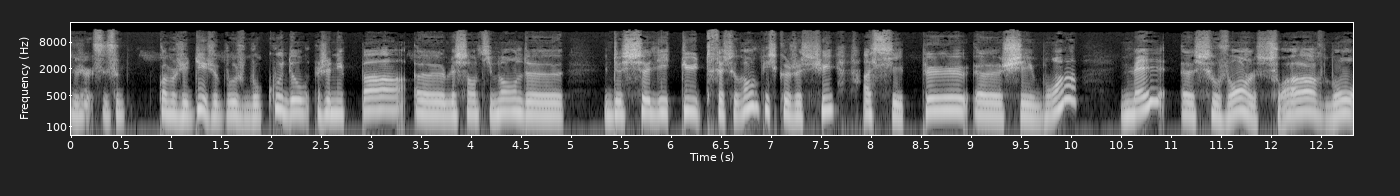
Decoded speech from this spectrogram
je- je- comme j'ai dit, je bouge beaucoup, donc je n'ai pas euh, le sentiment de, de solitude très souvent, puisque je suis assez peu euh, chez moi. Mais euh, souvent le soir, bon,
